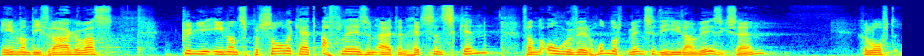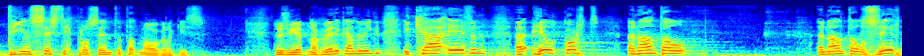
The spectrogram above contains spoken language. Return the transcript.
Een van die vragen was... Kun je iemands persoonlijkheid aflezen uit een hersenscan? Van de ongeveer 100 mensen die hier aanwezig zijn, gelooft 63% dat dat mogelijk is. Dus u hebt nog werk aan de winkel. Ik ga even eh, heel kort een aantal, een aantal zeer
